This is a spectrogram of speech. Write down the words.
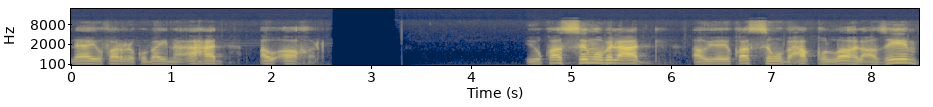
لا يفرق بين أحد أو آخر. يقسم بالعدل أو يقسم بحق الله العظيم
